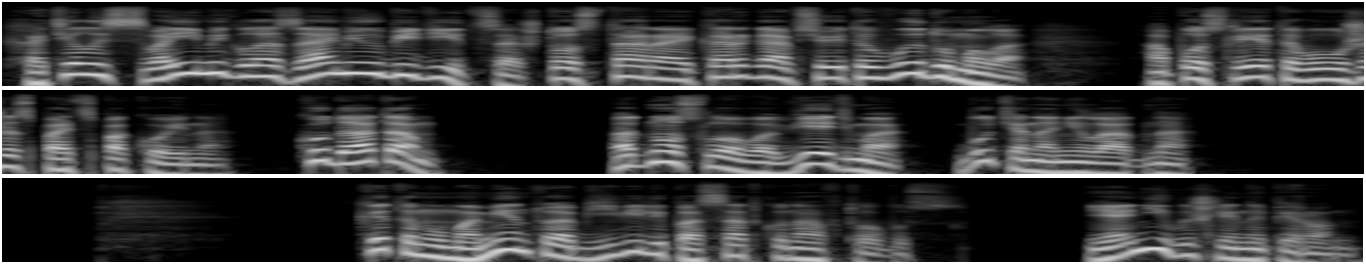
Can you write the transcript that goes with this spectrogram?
Хотелось своими глазами убедиться, что старая корга все это выдумала, а после этого уже спать спокойно. Куда там? Одно слово — ведьма, будь она неладна. К этому моменту объявили посадку на автобус, и они вышли на перрон.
